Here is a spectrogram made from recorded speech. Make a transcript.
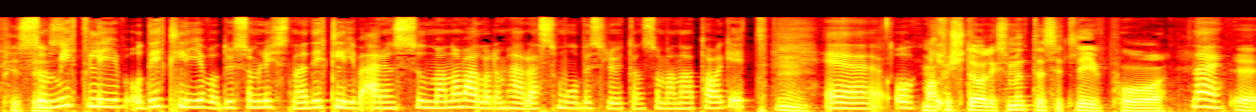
Precis. Så mitt liv och ditt liv och du som lyssnar, ditt liv är en summan av alla de här små besluten som man har tagit. Mm. Eh, och man förstör liksom inte sitt liv på eh,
